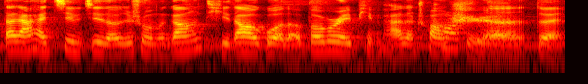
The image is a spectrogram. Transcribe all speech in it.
大家还记不记得，就是我们刚刚提到过的 Burberry 品牌的创始人，对。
